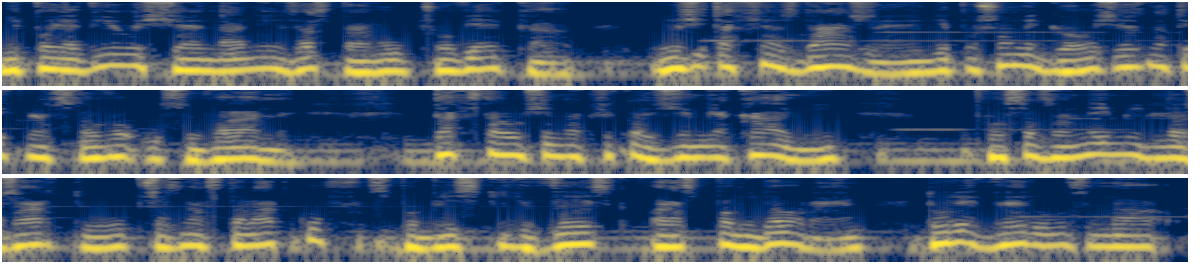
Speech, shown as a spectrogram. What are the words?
nie pojawiły się na niej za sprawą człowieka. Jeśli tak się zdarzy, nieproszony gość jest natychmiastowo usuwany. Tak stało się na przykład z ziemniakami posadzonymi dla żartu przez nastolatków z pobliskich wysp oraz pomidorem, który wyrósł na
